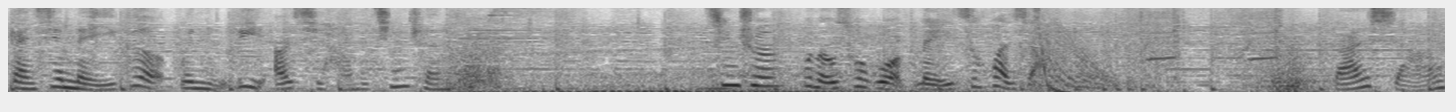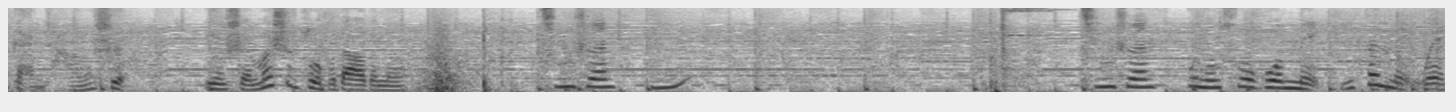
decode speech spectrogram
感谢每一个为努力而起航的清晨。青春不能错过每一次幻想。敢想敢尝试，有什么是做不到的呢？青春，嗯，青春不能错过每一份美味。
